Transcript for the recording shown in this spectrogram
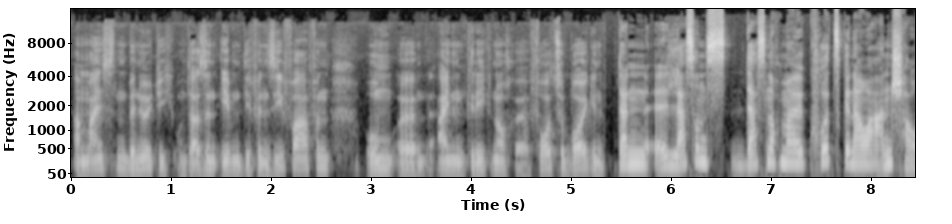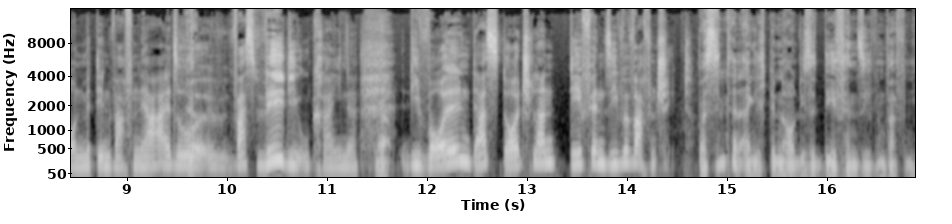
am meisten benötigt. Und da sind eben Defensivwaffen, um äh, einen Krieg noch äh, vorzubeugen. Dann äh, lass uns das noch mal kurz genauer anschauen mit den Waffen. Ja? Also ja. was will die Ukraine? Ja. Die wollen, dass Deutschland defensive Waffen schickt. Was sind denn eigentlich genau diese defensiven Waffen?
